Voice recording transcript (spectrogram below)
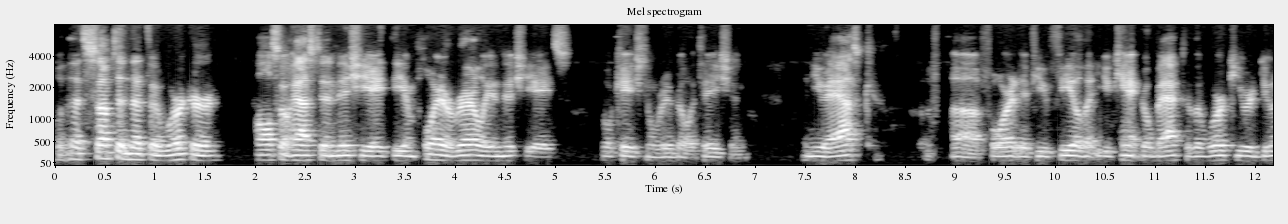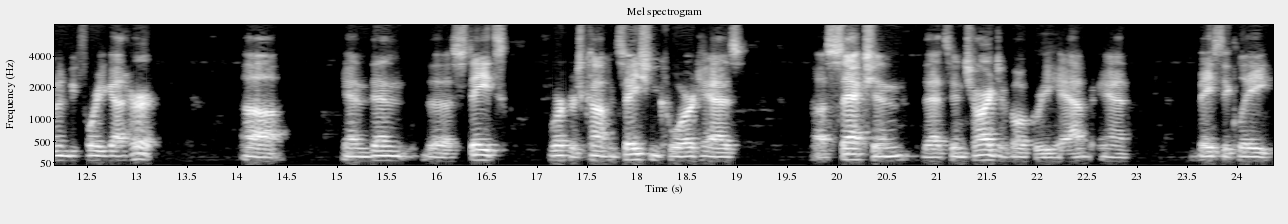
Well, that's something that the worker also has to initiate. The employer rarely initiates vocational rehabilitation, and you ask uh, for it if you feel that you can't go back to the work you were doing before you got hurt. Uh, and then the state's workers' compensation court has a section that's in charge of voc rehab, and basically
